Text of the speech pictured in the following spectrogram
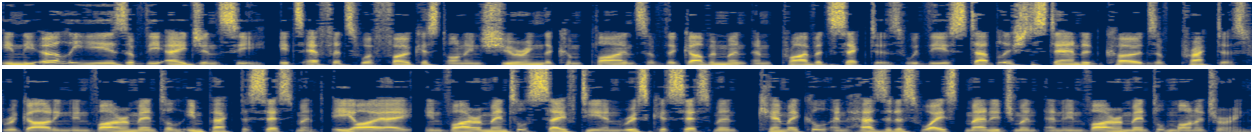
In the early years of the agency, its efforts were focused on ensuring the compliance of the government and private sectors with the established standard codes of practice regarding environmental impact assessment (EIA), environmental safety and risk assessment, chemical and hazardous waste management and environmental monitoring.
